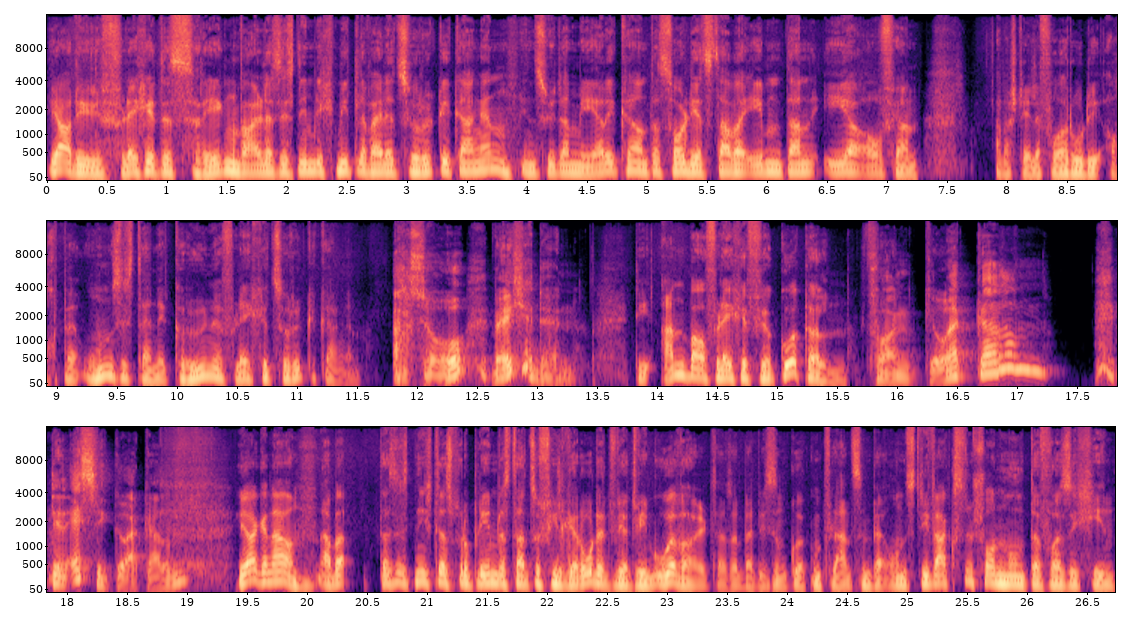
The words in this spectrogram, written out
Ja, die Fläche des Regenwaldes ist nämlich mittlerweile zurückgegangen in Südamerika und das soll jetzt aber eben dann eher aufhören. Aber stelle vor, Rudi, auch bei uns ist eine grüne Fläche zurückgegangen. Ach so, welche denn? Die Anbaufläche für Gurkeln. Von Gurkeln? Den Essiggurkeln? Ja, genau. Aber das ist nicht das Problem, dass da zu viel gerodet wird wie im Urwald. Also bei diesen Gurkenpflanzen bei uns, die wachsen schon munter vor sich hin.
